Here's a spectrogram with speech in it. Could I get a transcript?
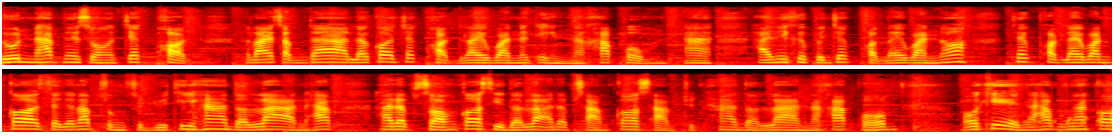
รุ่นนะครับในส่วนของแจ็คพอตรายสัปดาห์แล้วก็แจ็คพอตรายวันนั่นเองนะครับผมอ่าอันนี้คือเป็นแจ็คพอตรายวันเนาะแจ็คพอตรายวันก็จะได้รับสูงสุดอยู่ที่ 5 ดอลลาร์นะครับอันดับ 2 ก็ 4 ดอลลาร์อันดับ 3 ก็ 3.5 ดอลลาร์นะครับผมโอเคนะครับผมนะก็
